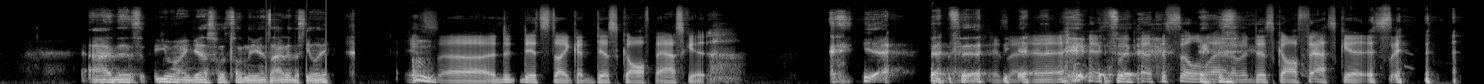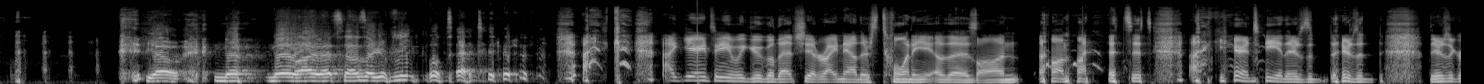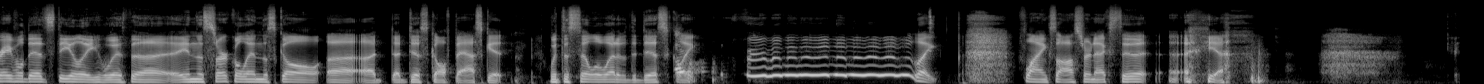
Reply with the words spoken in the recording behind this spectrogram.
Uh, this you want to guess what's on the inside of the ceiling? it's uh, it's like a disc golf basket. Yeah, that's it. It's, a, Yeah. it's It's like a silhouette of a disc golf basket. Yo, no, no lie. That sounds like a pretty cool tattoo. I, I guarantee you, we Google that shit right now. There's 20 of those on online. It's, it's I guarantee you, there's a there's a there's a Grateful Dead Stealie with uh in the circle in the skull uh a, a disc golf basket with the silhouette of the disc like like flying saucer next to it. Uh, yeah,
